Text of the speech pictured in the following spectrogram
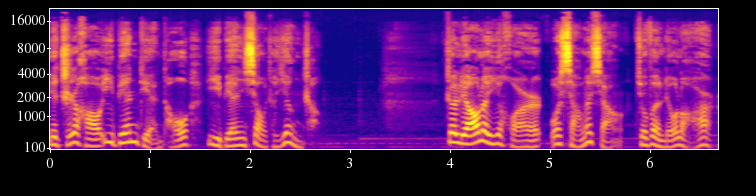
也只好一边点头一边笑着应承。这聊了一会儿，我想了想，就问刘老二：“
